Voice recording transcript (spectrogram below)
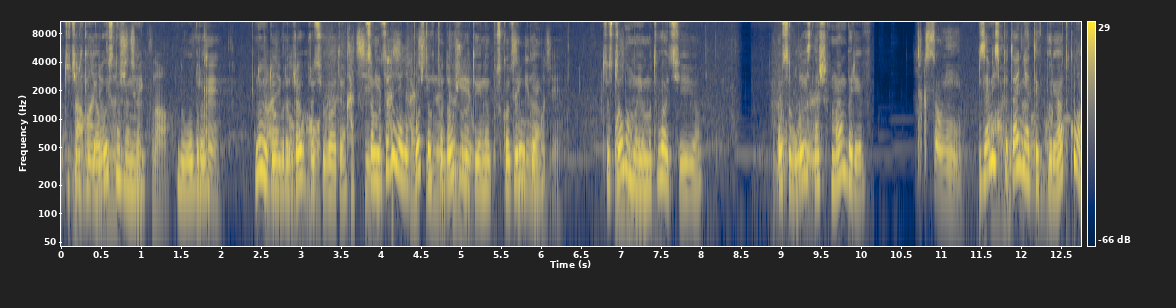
то тільки я виснажений. Добре. Ну і добре, треба працювати. Саме це давало поштовх продовжувати і не опускати руки. Це стало моєю мотивацією, особливість наших мемберів. Замість питання ти в порядку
